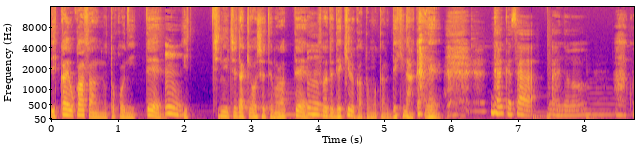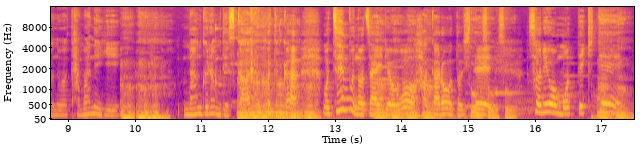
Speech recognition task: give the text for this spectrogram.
一回お母さんのとこに行ってうん。一、日だけ教えてもらって、うん。それでできるかと思ったらできなくて、なんかさあのあこの玉ねぎうんうんうん。何グラムですか？うんうんうんうんとかもう全部の材料を測ろうとしてそれを持ってきてうんうん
